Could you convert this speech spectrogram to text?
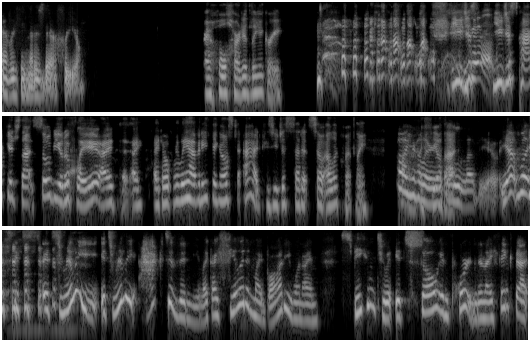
everything that is there for you. I wholeheartedly agree. you just Good. you just packaged that so beautifully. I, I I don't really have anything else to add because you just said it so eloquently. Oh, you're hilarious. I, I, love you. Yeah, well it's it's it's really it's really active in me. Like I feel it in my body when I'm speaking to it. It's so important and I think that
